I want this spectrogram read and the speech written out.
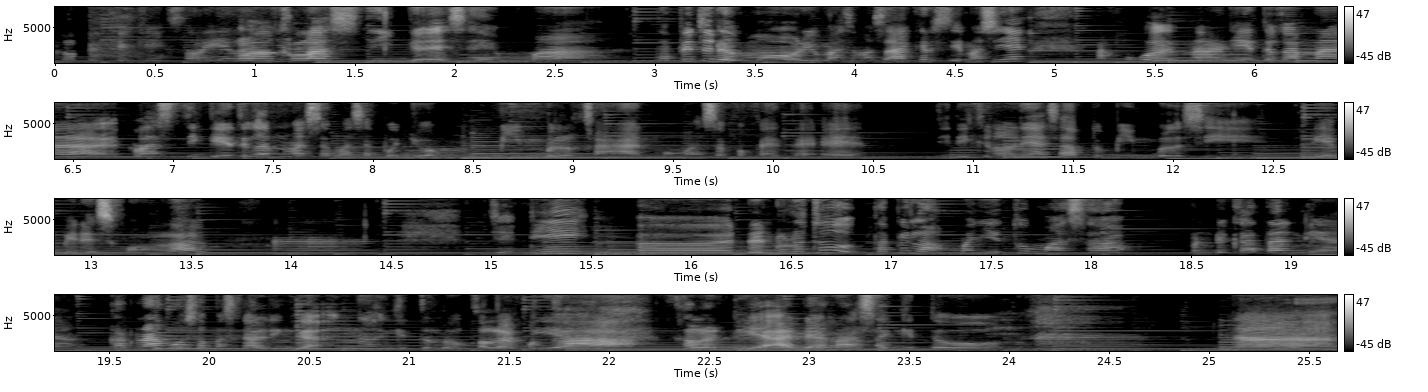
kalau kayak saya kelas 3 SMA Tapi itu udah mau di masa-masa akhir sih. Maksudnya aku kenalnya itu karena kelas 3 itu kan masa-masa pejuang bimbel kan Mau masuk ke PTN Jadi kenalnya satu bimbel sih. Dia beda sekolah Jadi eh, dan dulu tuh tapi lamanya itu masa pendekatannya. Karena aku sama sekali nggak ngeh gitu loh Kalau dia kalau dia ada rasa gitu. Nah,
